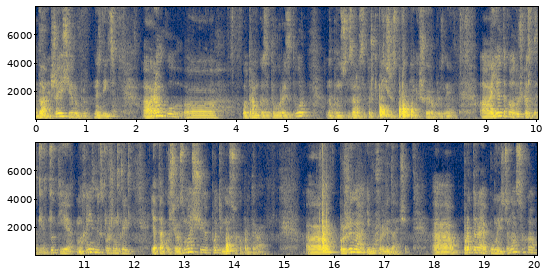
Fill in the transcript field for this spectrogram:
Далі, що я ще роблю? Дивіться. Рамку, от рамка затвора і затвор, напевно, зараз я трошки пізніше розповім, що я роблю з нею. А, є така отушка зведення. Тут є механізм з пружинкою, я також його змащую, потім насухо протираю. Пружина і буфер віддачі. Протираю повністю насухо.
